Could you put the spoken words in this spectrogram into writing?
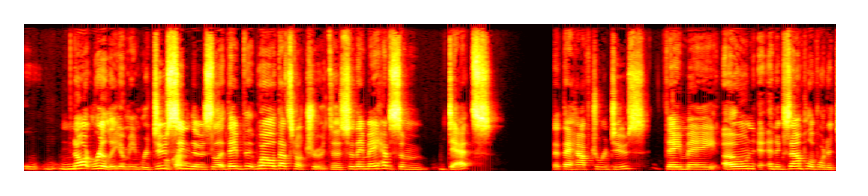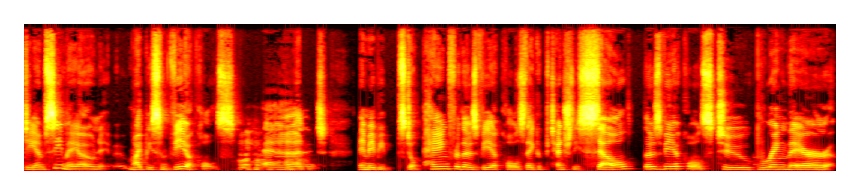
Not really. I mean, reducing okay. those, they, well, that's not true. So they may have some debts that they have to reduce. They may own, an example of what a DMC may own might be some vehicles. Mm-hmm. And mm-hmm they may be still paying for those vehicles. They could potentially sell those vehicles to bring their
